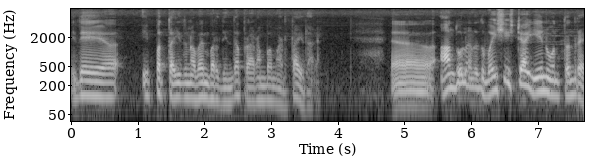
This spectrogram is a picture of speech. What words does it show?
ಇದೇ, ಇಪ್ಪತ್ತೈದು ನವೆಂಬರ್ದಿಂದ ಪ್ರಾರಂಭ ಮಾಡ್ತಾ ಇದ್ದಾರೆ. ಆಂದೋಲನದ ವೈಶಿಷ್ಟ್ಯ ಏನು ಅಂತಂದರೆ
